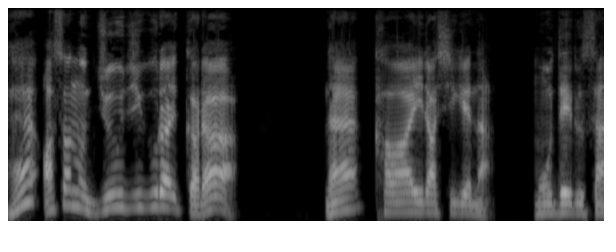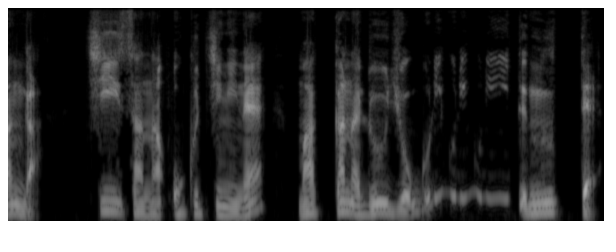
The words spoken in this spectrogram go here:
え？朝の10時ぐらいから、ね、可愛らしげなモデルさんが小さなお口にね、真っ赤なルージュをグリグリグリって塗って、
